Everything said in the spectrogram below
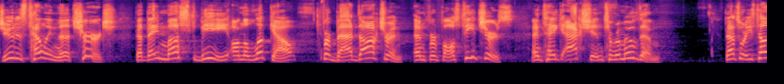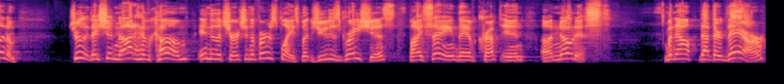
Jude is telling the church that they must be on the lookout for bad doctrine and for false teachers and take action to remove them. That's what he's telling them. Truly, they should not have come into the church in the first place, but Jude is gracious by saying they have crept in unnoticed. But now that they're there,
